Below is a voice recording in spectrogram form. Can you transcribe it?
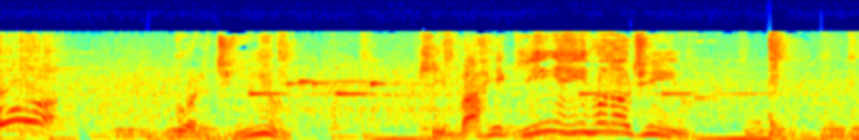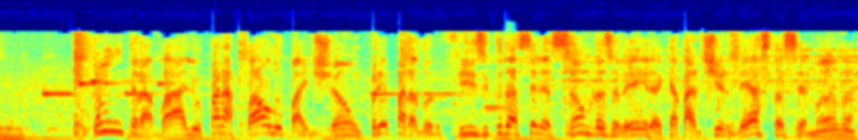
O gordinho. Que barriguinha, hein, Ronaldinho? Um trabalho para Paulo Paixão, preparador físico da seleção brasileira, que a partir desta semana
